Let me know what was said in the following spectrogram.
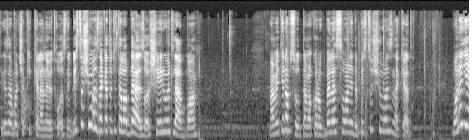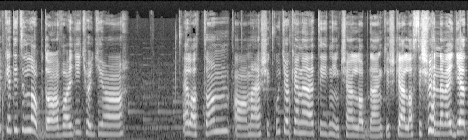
Igazából csak ki kellene őt hozni. Biztos jó az neked, hogyha te labdázol? Sérült lábbal? Mármint én abszolút nem akarok beleszólni, de biztos jó az neked? Van egyébként itt labda, vagy így, hogy... Uh, eladtam a másik kutyakenelt, így nincsen labdánk, és kell azt is vennem egyet.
